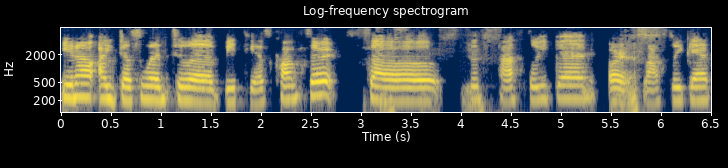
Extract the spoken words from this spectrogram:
You know i just went to a bts concert so yes. this past weekend or yes. last weekend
